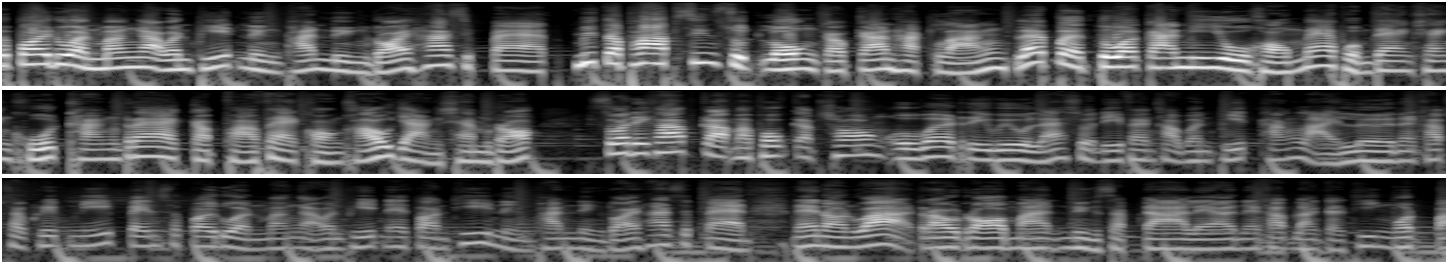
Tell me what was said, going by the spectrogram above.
สปอยด่วนมังงะวันพีช1158 มิตรภาพสิ้นสุดลงกับการหักหลัง และเปิดตัวการมีอยู่ของแม่ผมแดงแชงคูดครั้งแรกกับฝาแฝดของเขาอย่างแชมร็อก สวัสดีครับ กลับมาพบกับช่อง Over Review และสวัสดีแฟนคลับวันพีชทั้งหลายเลยนะครับสำหรับคลิปนี้เป็นสปอยด่วนมังงะวันพีชในตอนที่ 1158 แน่นอนว่าเรารอมา 1 สัปดาห์แล้วนะครับหลังจากที่งดไป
